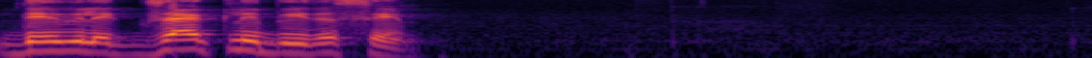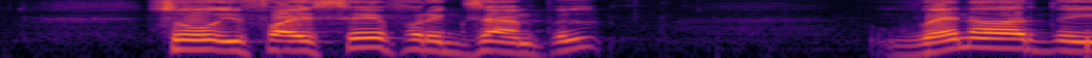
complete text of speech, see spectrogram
they will exactly be the same. So, if I say for example, when are the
